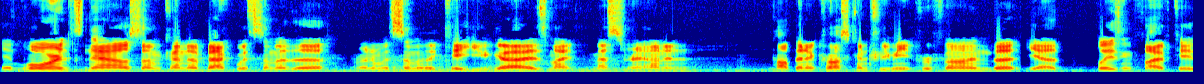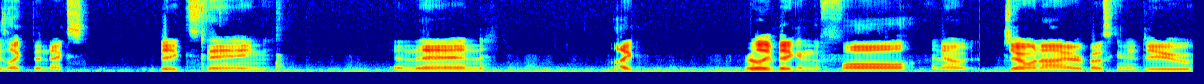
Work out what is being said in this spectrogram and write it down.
in Lawrence now, so I'm kind of back with some of the running with some of the KU guys. Might mess around and hop in a cross country meet for fun. But yeah, Blazing 5K is like the next big thing, and then really big in the fall. I know Joe and I are both going to do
